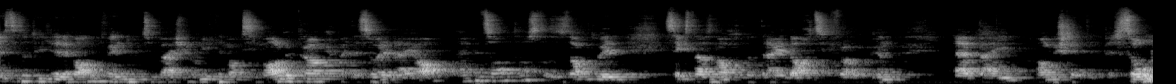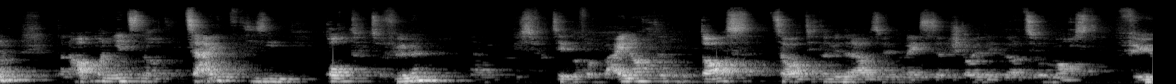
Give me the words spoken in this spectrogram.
ist es natürlich relevant, wenn du zum Beispiel noch nicht den Maximalbetrag bei der Säule 3a eingezahlt hast. Das ist aktuell 6.883 Franken äh, bei angestellten Personen. Dann hat man jetzt noch die Zeit, diesen Pot zu füllen, äh, bis circa vor Weihnachten. Und das zahlt sich dann wieder aus, wenn du nächstes Jahr die Steuerdeklaration machst für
